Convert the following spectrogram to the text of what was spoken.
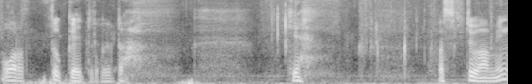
പുറത്തൊക്കെ ആയിട്ടുള്ളൂ കേട്ടോ. ഓക്കെ. ഫസ്റ്റ് വാമീൻ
